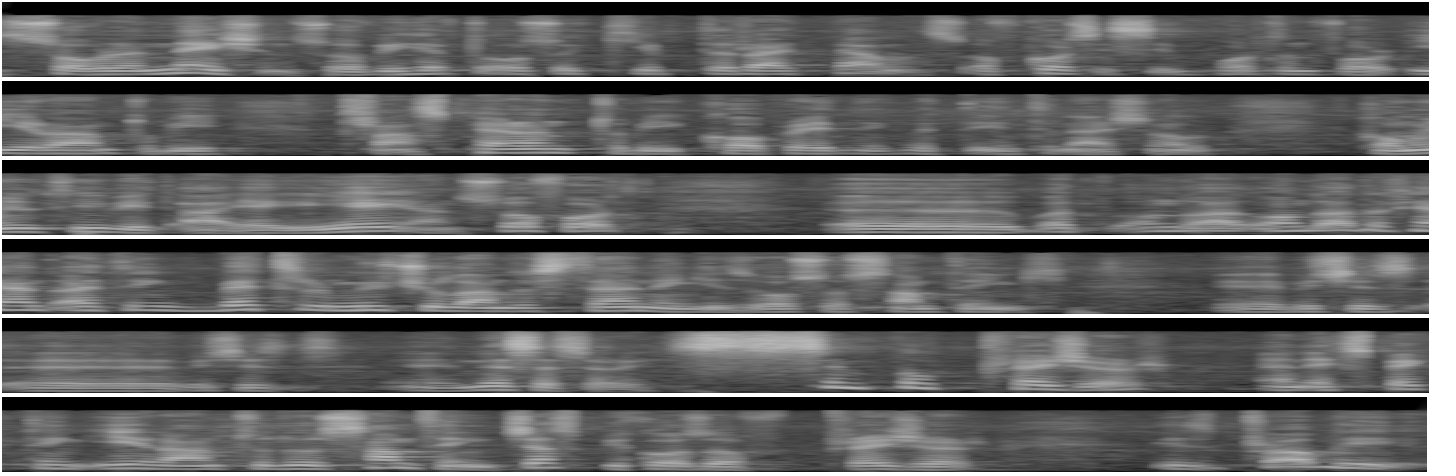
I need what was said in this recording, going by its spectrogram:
sovereign nation. So we have to also keep the right balance. Of course, it's important for Iran to be transparent, to be cooperating with the international community, with IAEA and so forth. Uh, but on the, on the, other hand, I think better mutual understanding is also something uh, which is, uh, which is uh, necessary. Simple pressure and expecting Iran to do something just because of pressure is probably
